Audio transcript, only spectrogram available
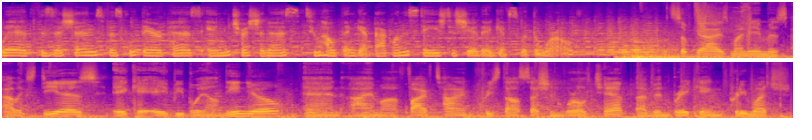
with physicians, physical therapists, and nutritionists to help them get back on the stage to share their gifts with the world. What's up, guys? My name is Alex Diaz, aka B-Boy El Nino, and I'm a five-time freestyle session world champ. I've been breaking pretty much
